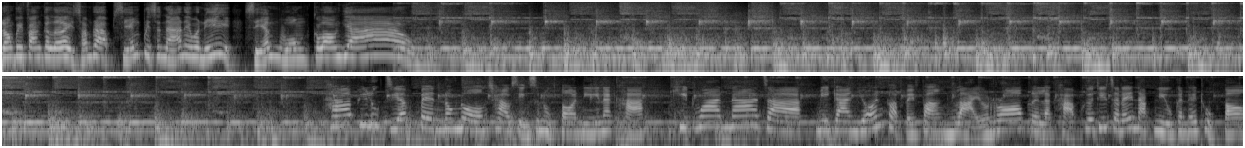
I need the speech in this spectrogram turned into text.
ลองไปฟังกันเลยสำหรับเสียงปริศนาในวันนี้ เสียงวงกลองยาวถ้าพี่ลูกเจี๊ยบเป็นน้องๆ ชาวเสียงสนุกตอนนี้นะคะ คิดว่าน่าจะมีการย้อนกลับไปฟังหลายรอบเลยล่ะค่ะ เพื่อที่จะได้นับนิ้วกันได้ถูกต้อง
